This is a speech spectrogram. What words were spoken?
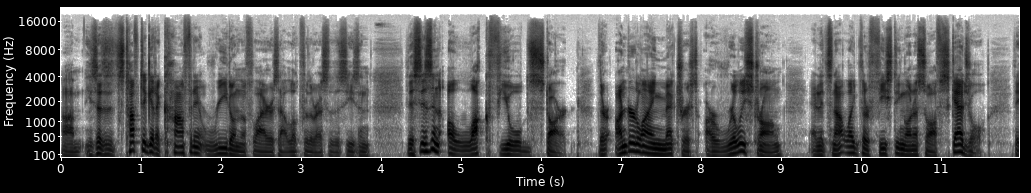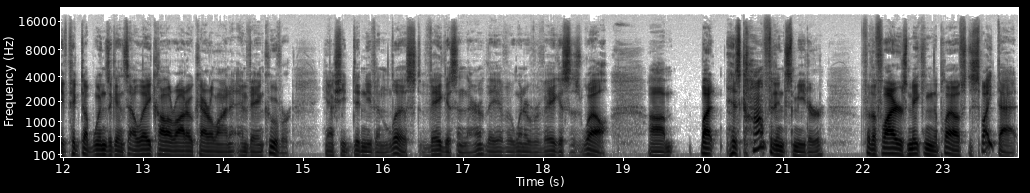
Um, he says it's tough to get a confident read on the Flyers' outlook for the rest of the season. This isn't a luck fueled start. Their underlying metrics are really strong, and it's not like they're feasting on a soft schedule. They've picked up wins against LA, Colorado, Carolina, and Vancouver. He actually didn't even list Vegas in there. They have a win over Vegas as well. Um, but his confidence meter for the Flyers making the playoffs, despite that,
